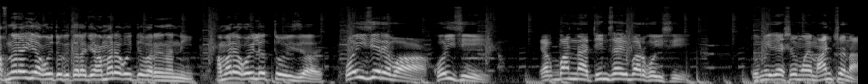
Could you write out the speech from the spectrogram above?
আপনারা গিয়া কইতো কিতা লাগে আমারে কইতে পারে নানি আমারে কইলে তো হয়ে যায়। কইছে রে বা কইছে। একবার না তিন চারবার কইছে। তুমি যে সময় মানছো না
